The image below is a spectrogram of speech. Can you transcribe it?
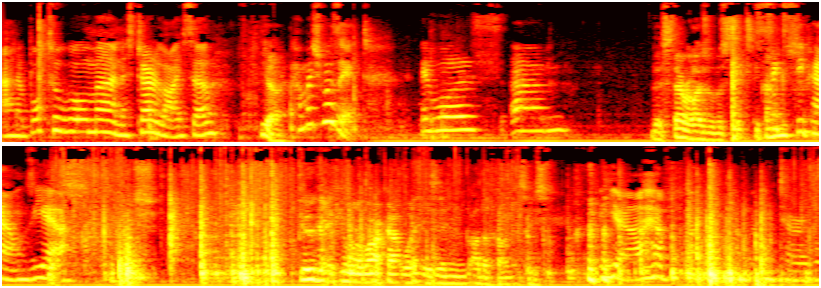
and a bottle warmer and a sterilizer. Yeah. How much was it? It was um The sterilizer was sixty pounds. sixty pounds. Yeah. Which, Google it if you want to work out what it is in other currencies. yeah, I have. I'm, I'm terrible.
